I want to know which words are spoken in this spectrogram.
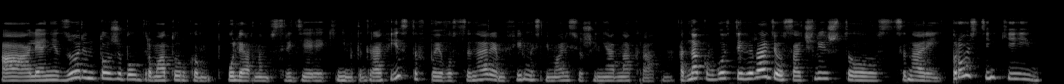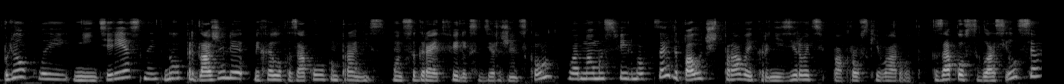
а Леонид Зорин тоже был драматургом, популярным среди кинематографистов. По его сценариям фильмы снимались уже неоднократно. Однако в гостелерадио сочли, что сценарий простенький, блеклый, неинтересный, но предложили Михаилу Казакову компромисс. Он сыграет Феликса Дзержинского в одном из фильмов, за это получит право экранизировать «Покровские ворота». Казаков согласился,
